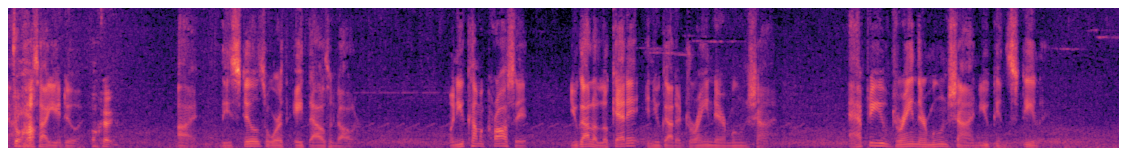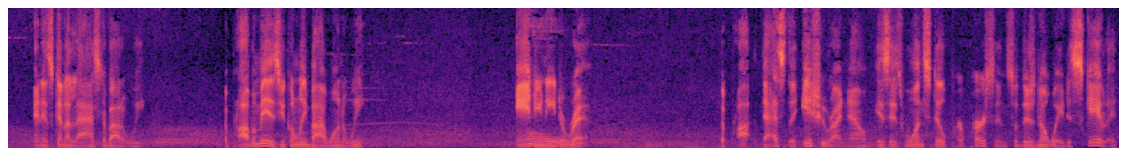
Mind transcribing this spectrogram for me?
Now, So here's how- how you do it. Okay. All right, these stills are worth eight thousand dollars. When you come across it, you got to look at it and you got to drain their moonshine. After you've drained their moonshine, you can steal it, and it's gonna last about a week. The problem is you can only buy one a week, and you need a Oh. rep. The pro- that's the issue right now is it's one still per person, so there's no way to scale it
